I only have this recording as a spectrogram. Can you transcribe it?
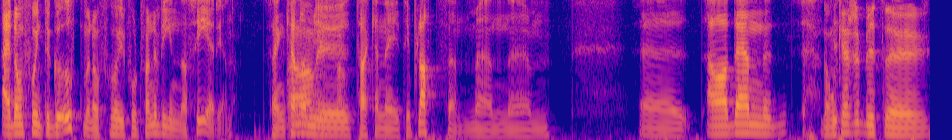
Nej, de får inte gå upp men de får ju fortfarande vinna serien. Sen kan Ja, de ju tacka nej till platsen men... ehm, eh, ja, den... De kanske byter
